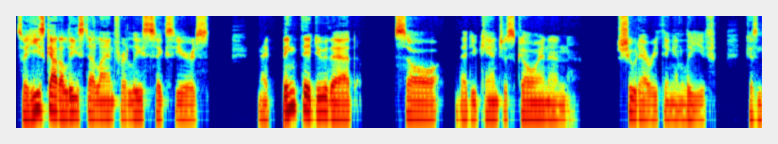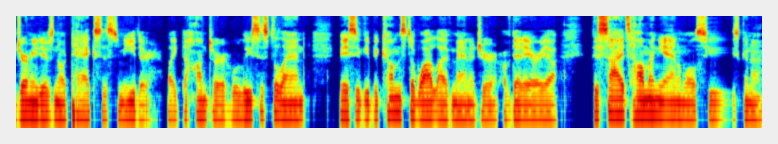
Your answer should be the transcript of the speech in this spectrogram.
So he's got to lease that land for at least six years. And I think they do that so that you can't just go in and shoot everything and leave. Because in Germany, there's no tag system either. Like the hunter who leases the land basically becomes the wildlife manager of that area, decides how many animals he's going to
